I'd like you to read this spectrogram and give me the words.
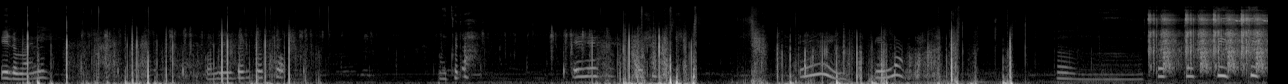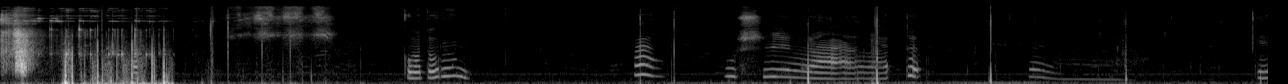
Ini udah main bukan dari cocok oh ikut ah eh eh oh sih eh enak eh tuk tuk tik tik kau mau turun ah usah tuh oke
